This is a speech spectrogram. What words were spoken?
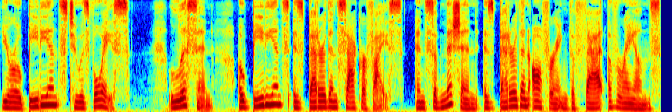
your obedience to his voice? Listen, obedience is better than sacrifice and submission is better than offering the fat of rams.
